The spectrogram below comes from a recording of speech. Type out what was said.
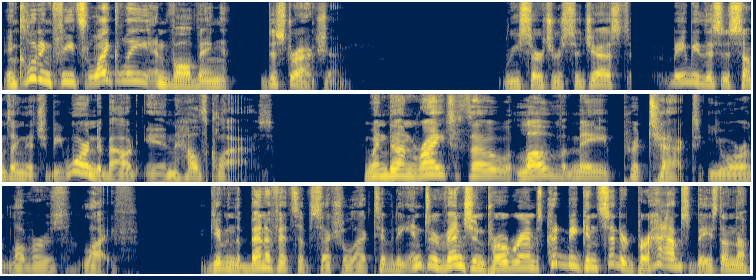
including feats likely involving distraction. Researchers suggest maybe this is something that should be warned about in health class. When done right, though, love may protect your lover's life. Given the benefits of sexual activity, intervention programs could be considered, perhaps based on the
